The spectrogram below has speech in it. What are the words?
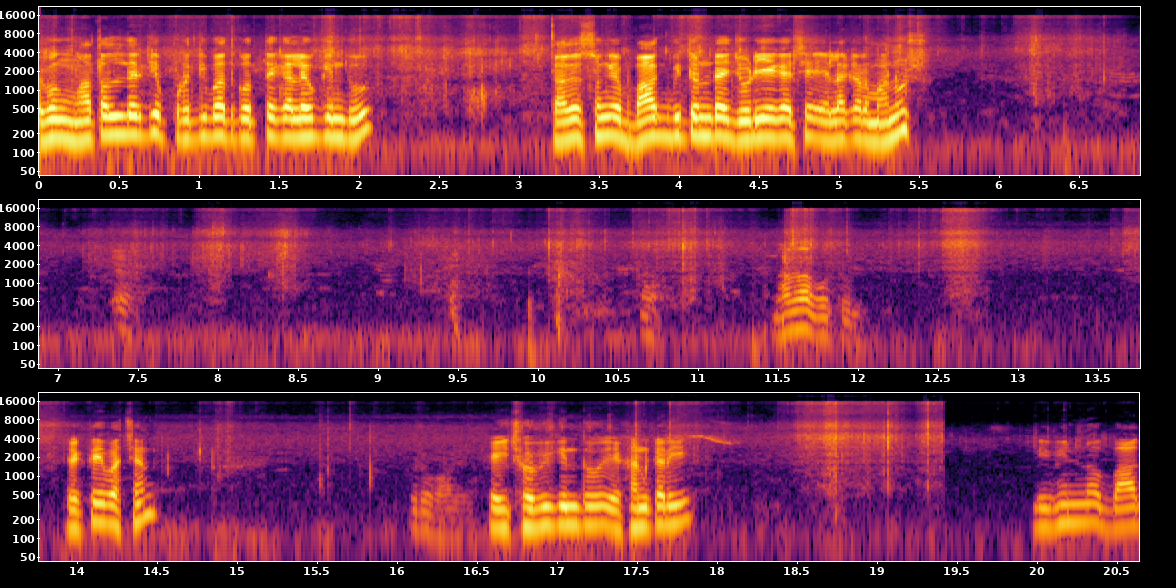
এবং মাতালদেরকে প্রতিবাদ করতে গেলেও কিন্তু তাদের সঙ্গে বাঘ বিতণ্ডায় জড়িয়ে গেছে এলাকার মানুষ। ভাঙা বোতল। দেখতেই পাচ্ছেন? এই ছবি কিন্তু এখানকারই। বিভিন্ন বাঘ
